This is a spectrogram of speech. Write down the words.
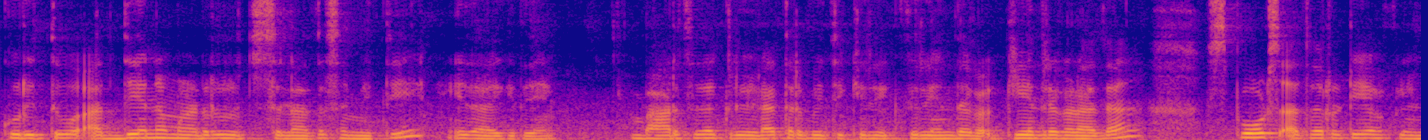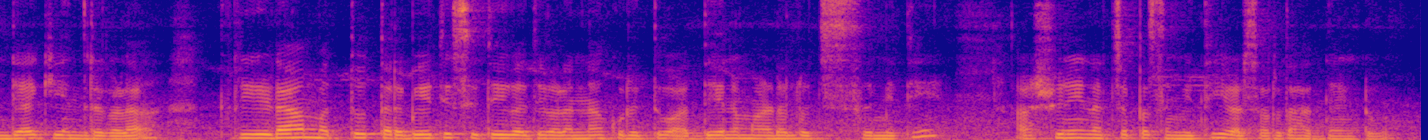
ಕುರಿತು ಅಧ್ಯಯನ ಮಾಡಲು ರಚಿಸಲಾದ ಸಮಿತಿ ಇದಾಗಿದೆ. ಭಾರತದ ಕ್ರೀಡಾ ತರಬೇತಿ ಕೇಂದ್ರ ಕೇಂದ್ರ- ಕೇಂದ್ರಗಳಾದ ಸ್ಪೋರ್ಟ್ಸ್ ಅಥಾರಿಟಿ ಆಫ್ ಇಂಡಿಯಾ ಕೇಂದ್ರಗಳ ಕ್ರೀಡಾ ಮತ್ತು ತರಬೇತಿ ಸ್ಥಿತಿಗತಿಗಳನ್ನು ಕುರಿತು ಅಧ್ಯಯನ ಮಾಡಲು ರಚಿಸಿದ ಸಮಿತಿ ಅಶ್ವಿನಿ ನಚ್ಚಪ್ಪ ಸಮಿತಿ ಎರಡು ಸಾವಿರದ ಹದಿನೆಂಟು.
